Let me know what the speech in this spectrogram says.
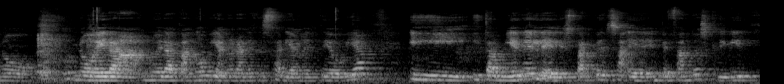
no, no, era, no era tan obvia, no era necesariamente obvia, y, también el, estar eh, empezando a escribir.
